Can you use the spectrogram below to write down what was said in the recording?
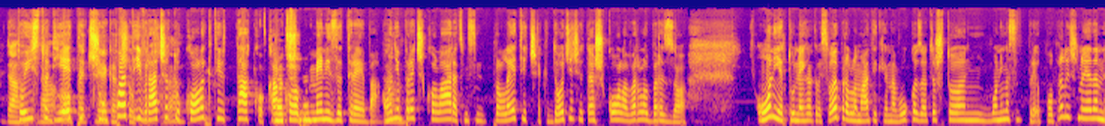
da, to isto dijete čupat, i vraćati u kolektiv tako kako meni zatreba. On je predškolarac, mislim, proletiček, doći će ta škola vrlo brzo. On je tu nekakve svoje problematike navuko zato što on ima sad poprilično jedan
